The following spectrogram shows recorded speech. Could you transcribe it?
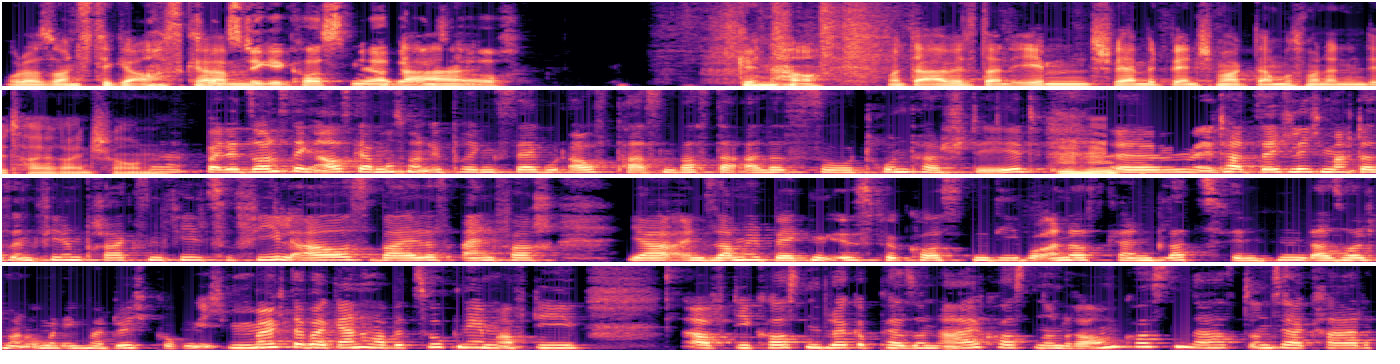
oder sonstige Ausgaben. Sonstige Kosten, ja, bei uns auch. Genau. Und da wird es dann eben schwer mit Benchmark, da muss man dann im Detail reinschauen. Ja. Bei den sonstigen Ausgaben muss man übrigens sehr gut aufpassen, was da alles so drunter steht. Mhm. Ähm, tatsächlich macht das in vielen Praxen viel zu viel aus, weil es einfach ja ein Sammelbecken ist für Kosten, die woanders keinen Platz finden. Da sollte man unbedingt mal durchgucken. Ich möchte aber gerne mal Bezug nehmen auf die auf die Kostenblöcke Personalkosten und Raumkosten. Da hast du uns ja gerade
